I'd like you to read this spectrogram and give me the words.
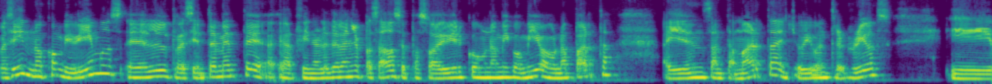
pues sí, no convivimos. Él recientemente, a, finales del año pasado, se pasó a vivir con un amigo mío a una parta ahí en Santa Marta. Yo vivo entre ríos. Y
